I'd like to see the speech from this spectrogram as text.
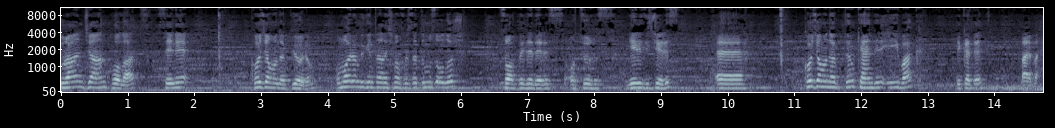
Turan Can Polat. Seni kocaman öpüyorum. Umarım bir gün tanışma fırsatımız olur. Sohbet ederiz, otururuz, yeriz içeriz. Ee, kocaman öptüm. Kendine iyi bak. Dikkat et. Bay bay.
